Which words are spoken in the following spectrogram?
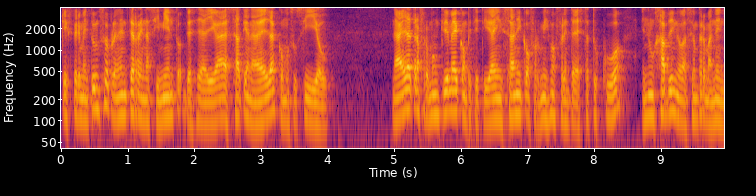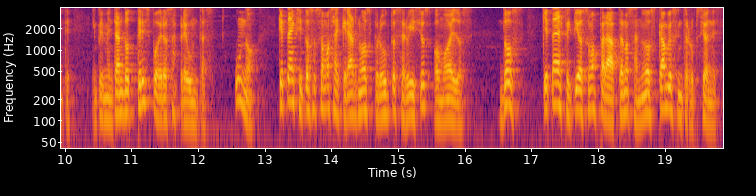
que experimentó un sorprendente renacimiento desde la llegada de Satya Nadella como su CEO. Nadella transformó un clima de competitividad insana y conformismo frente al status quo en un hub de innovación permanente, implementando tres poderosas preguntas. 1. ¿Qué tan exitosos somos al crear nuevos productos, servicios o modelos? 2. ¿Qué tan efectivos somos para adaptarnos a nuevos cambios o interrupciones?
